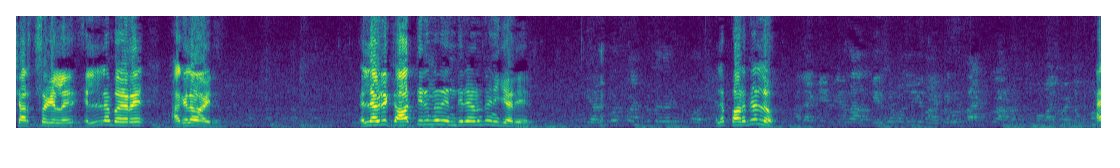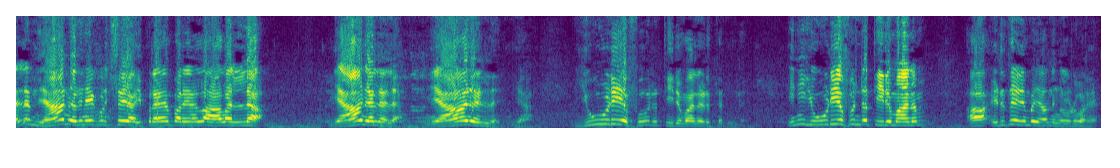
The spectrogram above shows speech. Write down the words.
ചർച്ചകൾ എല്ലാം വേറെ അകലമായിരുന്നു. എല്ലാവരും കാത്തിരുന്നത് എന്തിനാണെന്ന് എനിക്കറിയായിരുന്നു. അല്ല പറഞ്ഞല്ലോ. അല്ല ഞാൻ അതിനെക്കുറിച്ച് അഭിപ്രായം പറയാനുള്ള ആളല്ല. ഞാനല്ലല്ല. ഞാനല്ല. ഞാൻ യു ഡി എഫ് ഒരു തീരുമാനം എടുത്തിട്ടുണ്ട്. ഇനി യു ഡി എഫിന്റെ തീരുമാനം എടുത്തു കഴിയുമ്പോൾ ഞാൻ നിങ്ങളോട് പറയാം.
